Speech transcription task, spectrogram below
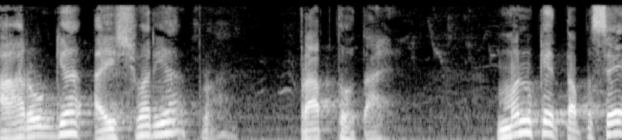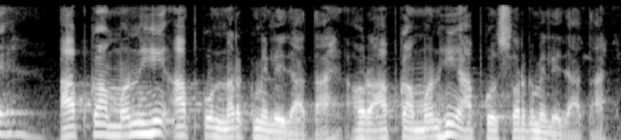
आरोग्य, ऐश्वर्य प्राप्त होता है। मन के तप से आपका मन ही आपको नरक में ले जाता है और आपका मन ही आपको स्वर्ग में ले जाता है।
